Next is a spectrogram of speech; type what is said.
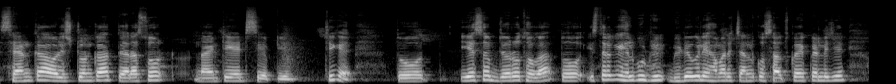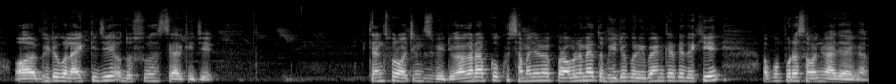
sand का और स्टोन का, तेरह सौ ninety eight C F T ठीक है? तो ये सब ज़रूरत होगा। तो इस तरह के हेल्पफुल वीडियो के लिए हमारे चैनल को सब्सक्राइब कर लीजिए और वीडियो को लाइक कीजिए और दोस्तों के साथ शेयर कीजिए। Thanks for watching this video अगर आपको कुछ समझ में प्रॉब्लम है तो वीडियो को रिवाइंड करके देखिए। आपको पूरा समझ में आ जाएगा।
